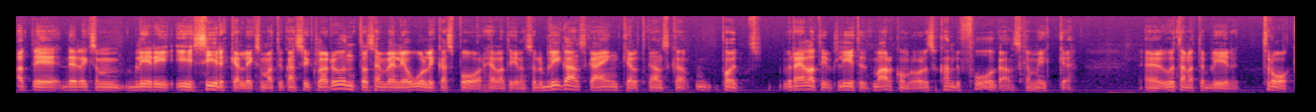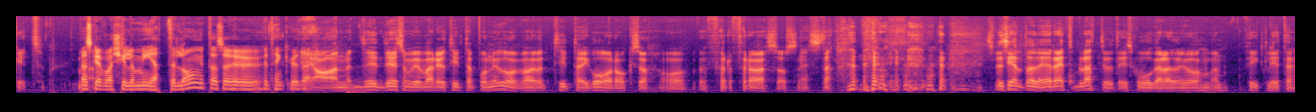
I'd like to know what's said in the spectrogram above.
att det, det liksom blir i, i cirkel, liksom, att du kan cykla runt och sen välja olika spår hela tiden. Så det blir ganska enkelt, ganska, på ett relativt litet markområde så kan du få ganska mycket eh, utan att det blir tråkigt. Men ska det vara kilometerlångt? Alltså hur, hur tänker du där? Ja, det, det som vi varit och tittat på nu och var och tittade igår också och för, frös oss nästan. Speciellt då det är rätt blött ute i skogarna och man fick lite,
